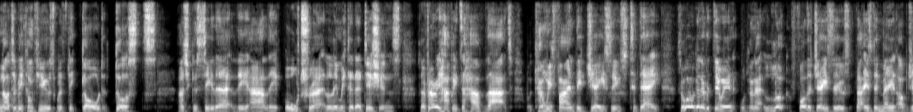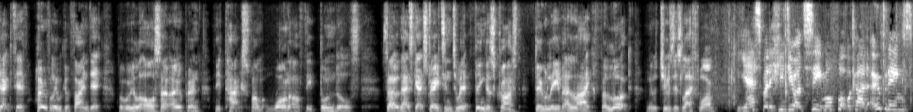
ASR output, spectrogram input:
not to be confused with the gold dusts. As you can see there, they are the ultra limited editions. So very happy to have that, but can we find the Jesus today? So what we're going to be doing, we're going to look for the Jesus. That is the main objective. Hopefully we can find it, but we will also open the packs from one of the bundles. So let's get straight into it. Fingers crossed. Do leave a like for luck. I'm going to choose this left one. Yes, but if you do want to see more football card openings,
